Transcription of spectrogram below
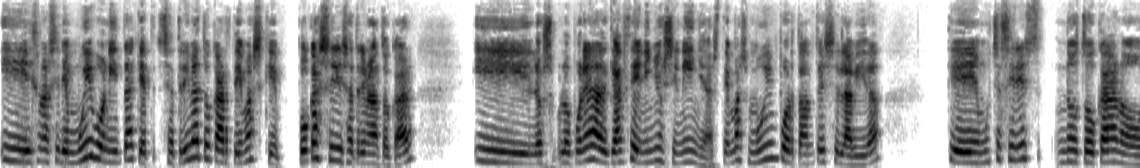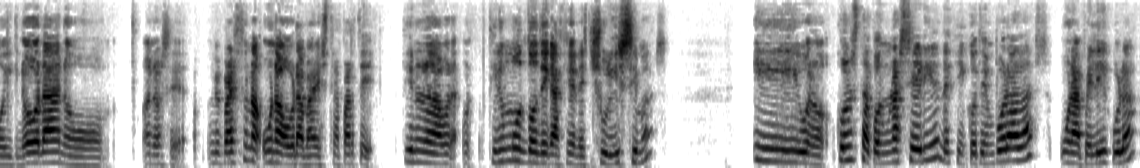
Y es una serie muy bonita que se atreve a tocar temas que pocas series se atreven a tocar y los, lo pone al alcance de niños y niñas. Temas muy importantes en la vida que muchas series no tocan o ignoran o, o no sé. Me parece una, una, obra maestra. Aparte, tiene, una, tiene un montón de canciones chulísimas. Y bueno, consta con una serie de cinco temporadas, una película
